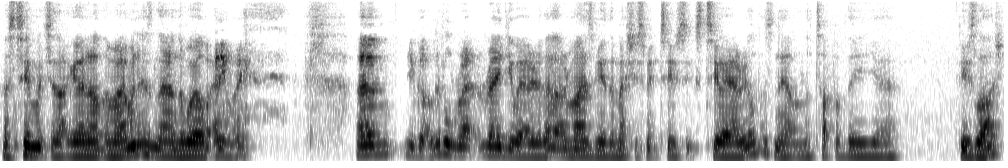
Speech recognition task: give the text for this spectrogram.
There's too much of that going on at the moment, isn't there, in the world? But anyway, um, you've got a little radio area there. That reminds me of the Messerschmitt 262 aerial, doesn't it, on the top of the uh, fuselage?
